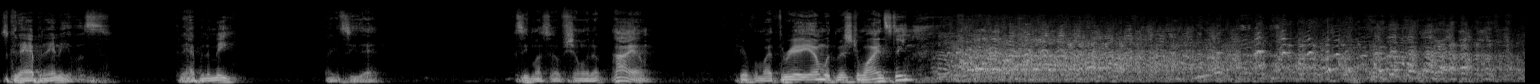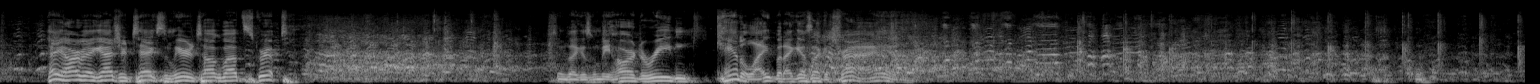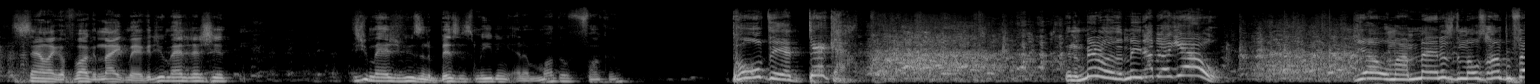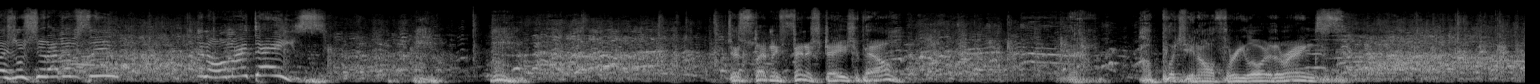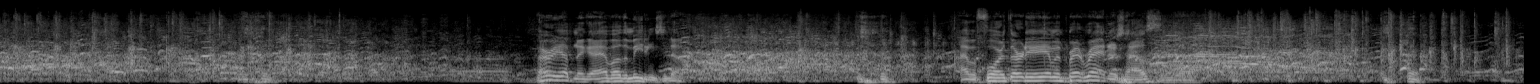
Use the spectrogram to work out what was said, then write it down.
this could happen to any of us. It Could happen to me. I can see that. I can see myself showing up. Hi, I'm here for my 3 a.m. with Mr. Weinstein. hey, Harvey, I got your text. I'm here to talk about the script. Seems like it's gonna be hard to read in candlelight, but I guess I could try. Sound like a fucking nightmare. Could you imagine that shit? Could you imagine if you was in a business meeting and a motherfucker pulled their dick out? In the middle of the meeting, I'd be like, yo, yo, my man, this is the most unprofessional shit I've ever seen in all my days. Just let me finish, Dave Chappelle. I'll put you in all three Lord of the Rings. Hurry up, nigga. I have other meetings to know. I have a 4.30 a.m. at Brett Ratner's house. And, uh,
